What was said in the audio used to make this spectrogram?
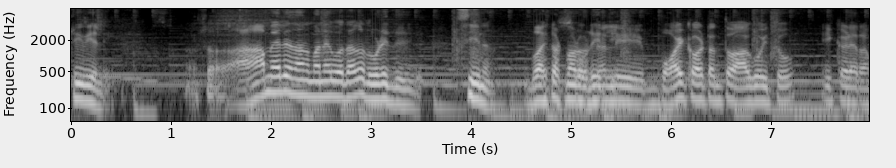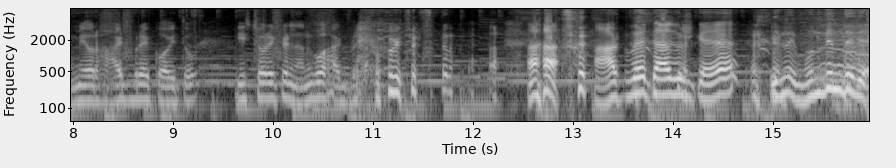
ಟಿ ವಿಯಲ್ಲಿ ಸೊ ಆಮೇಲೆ ನಾನು ಮನೆಗೆ ಹೋದಾಗ ನೋಡಿದ್ದೀನಿ ಸೀನು ಬಾಯ್ಕಟ್ ಮಾಡೋ ರೀತಿ. ಅಲ್ಲಿ ಬಾಯ್ಕಾಟ್ ಅಂತೂ ಆಗೋಯ್ತು. ಈ ಕಡೆ ರಮ್ಯ ಅವ್ರ ಹಾರ್ಟ್ ಬ್ರೇಕ್ ಹೋಯ್ತು ಈ ಸ್ಟೋರಿ ಕೇಳಿ ನನಗೂ ಹಾರ್ಟ್ ಬ್ರೇಕ್ ಆಗೋಯ್ತು ಸರ್. ಹಾರ್ಟ್ ಬ್ರೇಕ್ ಆಗಲಿಕ್ಕೆ ಇನ್ನು ಮುಂದಿಂದಿದೆ.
